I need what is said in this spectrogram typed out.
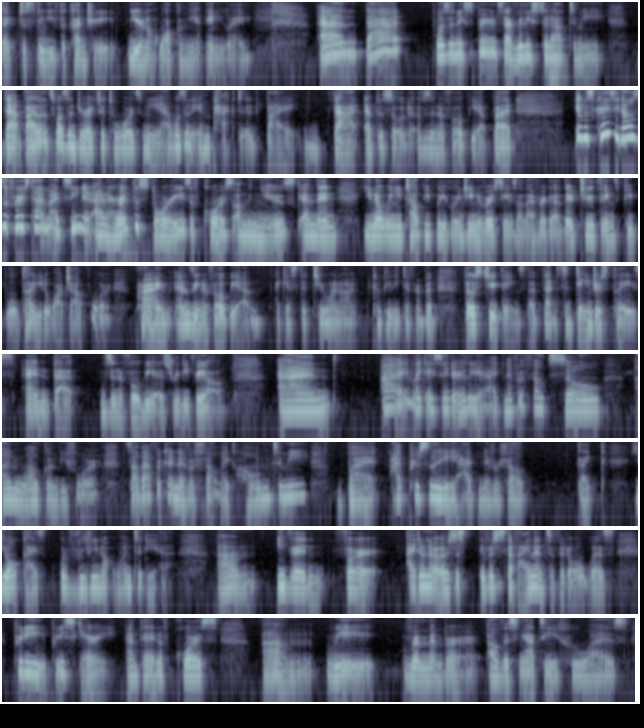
like just leave the country. You're not welcome here anyway. And that was an experience that really stood out to me. That violence wasn't directed towards me. I wasn't impacted by that episode of xenophobia, but it was crazy. That was the first time I'd seen it. I'd heard the stories, of course, on the news. And then, you know, when you tell people you're going to university in South Africa, there are two things people tell you to watch out for crime and xenophobia. I guess the two are not completely different, but those two things that that's a dangerous place and that xenophobia is really real. And I, like I said earlier, I'd never felt so unwelcome before. South Africa never felt like home to me, but I personally had never felt like, yo, guys, we're really not wanted here. Um, even for I don't know, it was just it was just the violence of it all was pretty pretty scary. And then of course, um, we remember Elvis Nyathi, who was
